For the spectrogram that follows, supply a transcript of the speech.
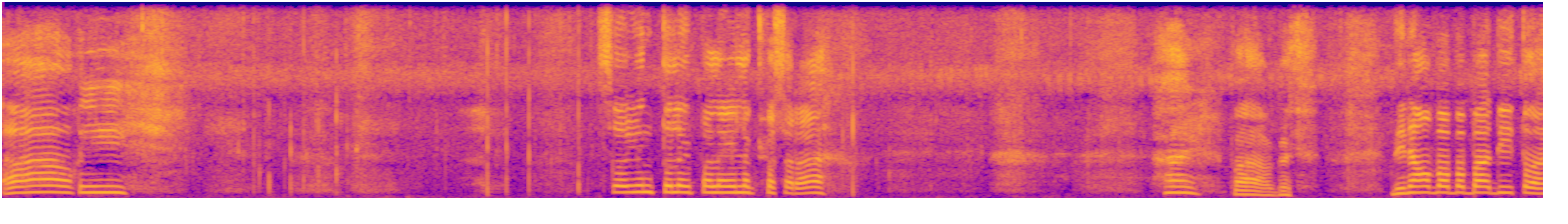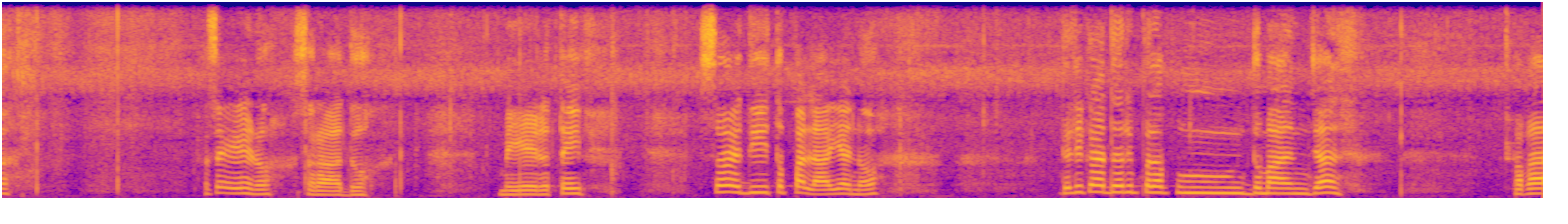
Ah, okay. So, yung tulay pala yung nagpasara. Ay, pagod. Hindi na ako bababa dito ah. Kasi ayun oh, sarado. May yellow tape. So, dito pala, yan, no? Delikado rin pala pong dumaan dyan. Baka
